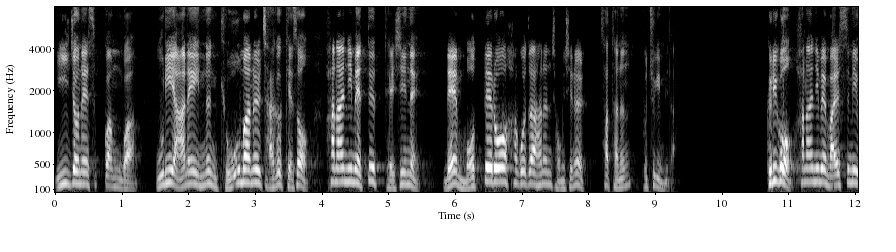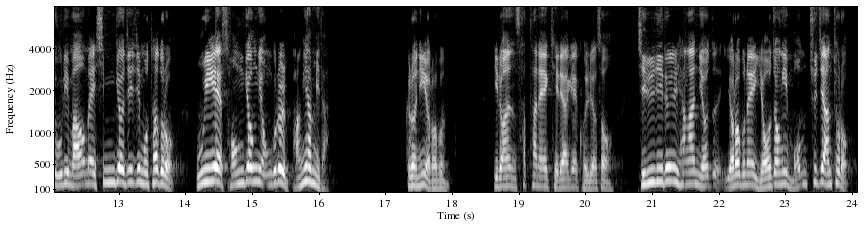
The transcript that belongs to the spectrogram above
이전의 습관과 우리 안에 있는 교만을 자극해서 하나님의 뜻 대신에 내 멋대로 하고자 하는 정신을 사탄은 부추깁니다. 그리고 하나님의 말씀이 우리 마음에 심겨지지 못하도록 우리의 성경 연구를 방해합니다. 그러니 여러분, 이러한 사탄의 계략에 걸려서 진리를 향한 여, 여러분의 여정이 멈추지 않도록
